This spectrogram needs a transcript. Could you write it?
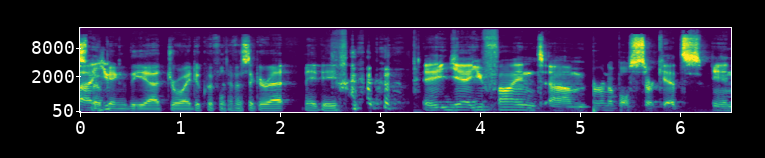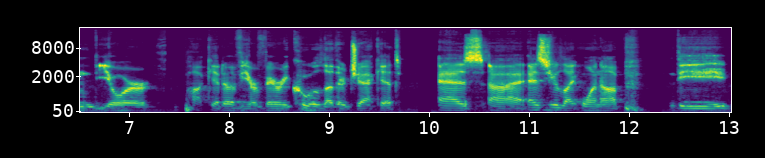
Uh, you- smoking the uh, droid equivalent of a cigarette, maybe. Uh, yeah, you find um, burnable circuits in your pocket of your very cool leather jacket as uh, as you light one up, the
